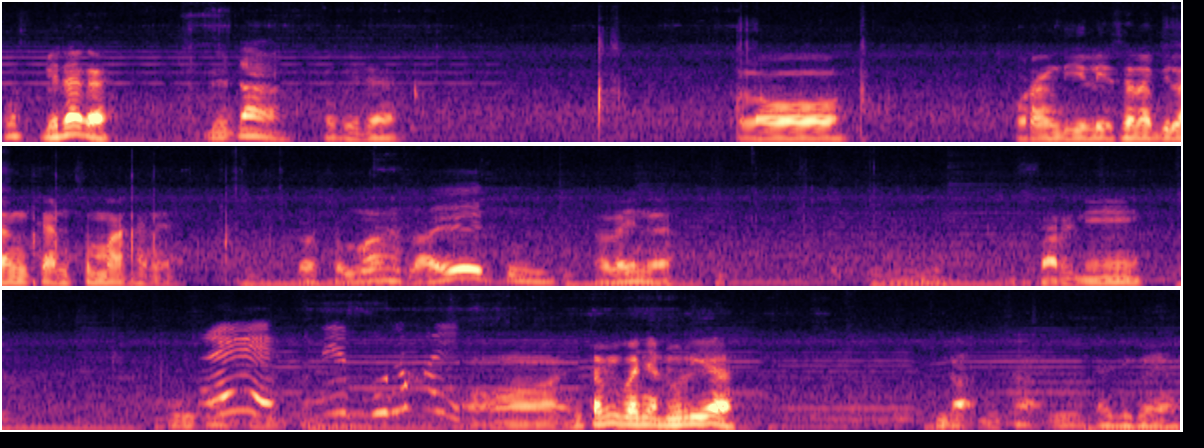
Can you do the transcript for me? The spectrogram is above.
Oh, beda kah? Beda. Oh, beda. Kalau orang di sana bilang ikan semah ya. Kalau semah lain. Kalau lain nggak? Uh, besar ini. Eh, dibunuh aja. Oh, ini tapi banyak duri ya? Enggak bisa ini. Kita juga ya.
